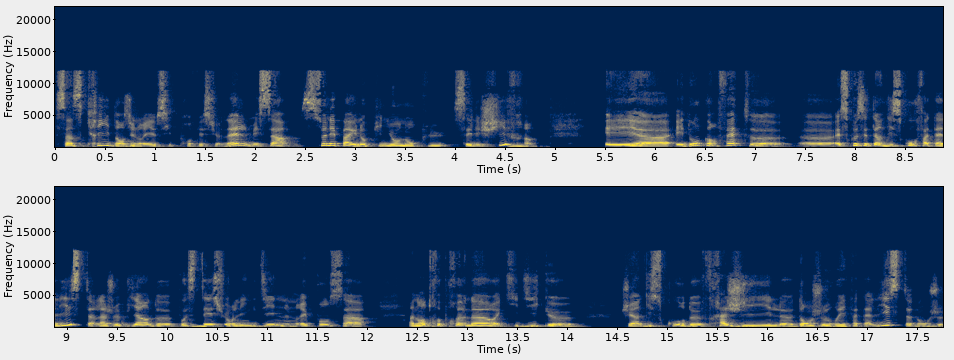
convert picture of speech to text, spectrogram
s'inscrit dans une réussite professionnelle, mais ça, ce n'est pas une opinion non plus, c'est les chiffres. Et, euh, et, donc, en fait, euh, euh, est-ce que c'est un discours fataliste? Là, je viens de poster sur LinkedIn une réponse à un entrepreneur qui dit que j'ai un discours de fragile, dangereux et fataliste. Donc, je,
